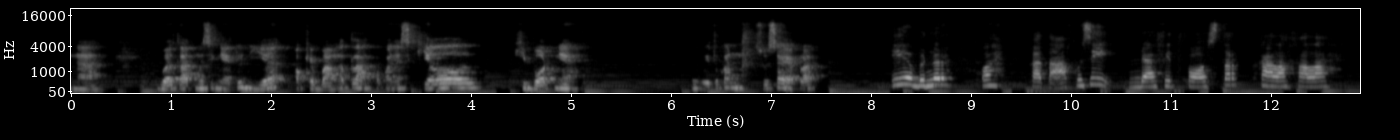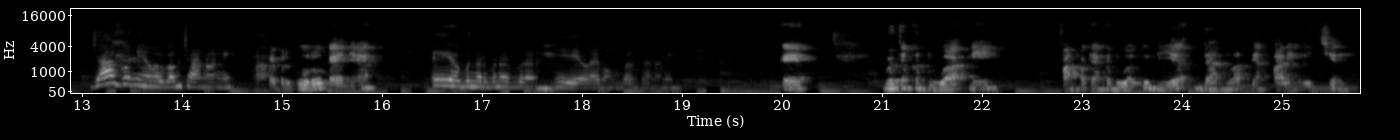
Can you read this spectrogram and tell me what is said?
Nah, buat alat musiknya itu dia oke okay banget lah, pokoknya skill keyboardnya. Uh, itu kan susah ya Plat? Iya bener. Wah kata aku sih David Foster kalah-kalah jago nih sama Bang Cano nih. Sampai berguru kayaknya iya bener bener bener. Hmm. gila emang Bang Cano nih. Oke buat yang kedua nih fun fact yang kedua tuh dia Dunlap yang paling licin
